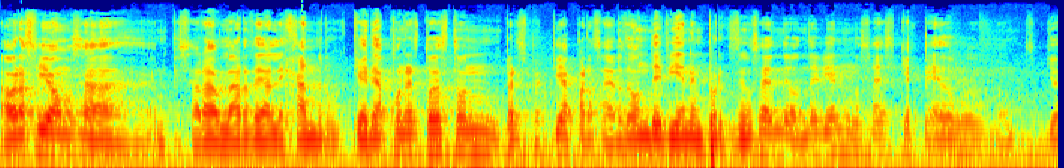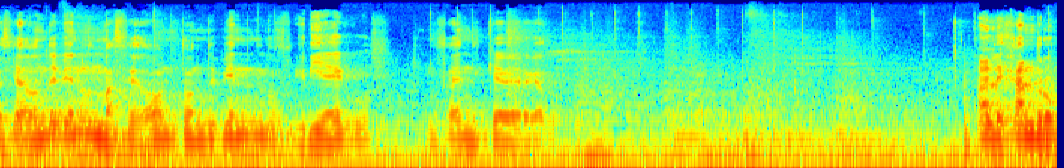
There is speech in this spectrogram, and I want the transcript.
Ahora sí vamos a empezar a hablar de Alejandro. Quería poner todo esto en perspectiva para saber de dónde vienen, porque si no sabes de dónde vienen, no sabes qué pedo. ¿no? Yo decía, ¿dónde vienen los macedonios? ¿Dónde vienen los griegos? No sabes ni qué verga. Alejandro.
